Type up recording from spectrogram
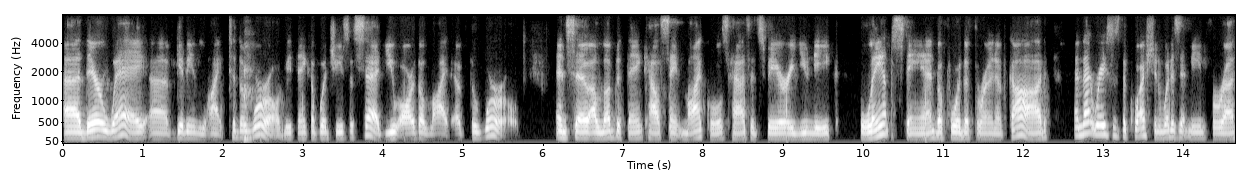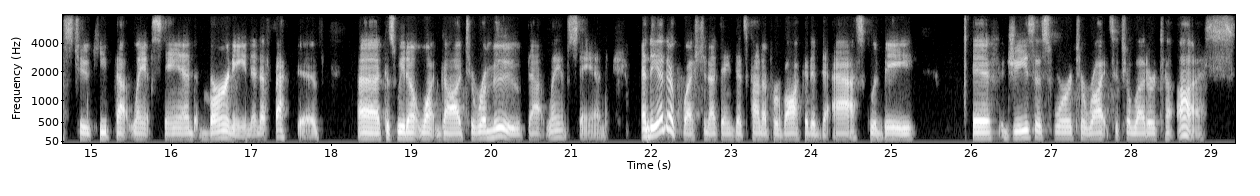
uh, their way of giving light to the world. We think of what Jesus said you are the light of the world. And so, I love to think how St. Michael's has its very unique lampstand before the throne of God and that raises the question what does it mean for us to keep that lampstand burning and effective? Because uh, we don't want God to remove that lampstand. And the other question I think that's kind of provocative to ask would be if Jesus were to write such a letter to us,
